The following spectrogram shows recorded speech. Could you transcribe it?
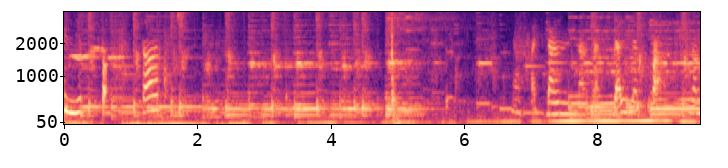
anjir besar nah, dan, dan, dan, dan, dan,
